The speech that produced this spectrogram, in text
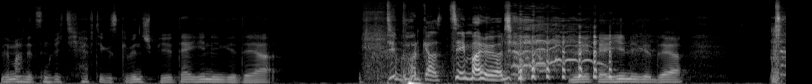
wir machen jetzt ein richtig heftiges Gewinnspiel. Derjenige, der, Den Podcast zehnmal hört. nee, derjenige, der, das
